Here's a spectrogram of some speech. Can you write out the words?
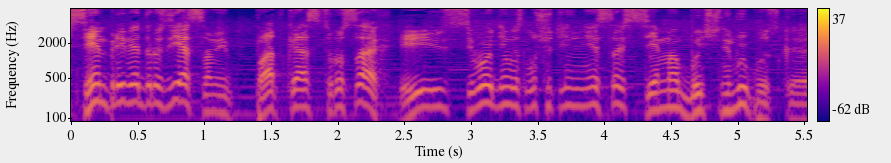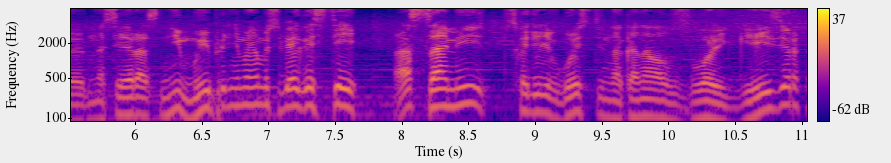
Всем привет, друзья, с вами подкаст в трусах, и сегодня вы слушаете не совсем обычный выпуск. Э, На сей раз не мы принимаем у себя гостей, а сами сходили в гости на канал Злой Гейзер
